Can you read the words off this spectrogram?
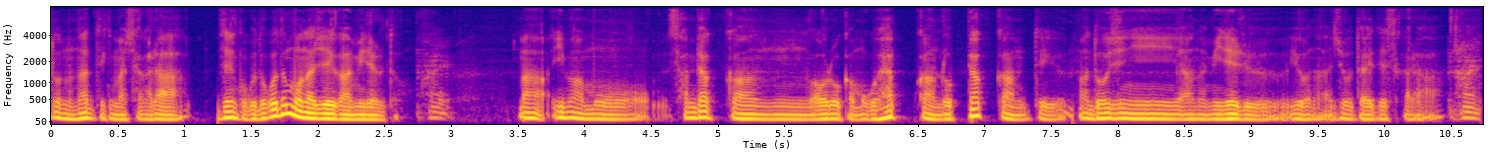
どんどんなってきましたから全国どこでも同じ映画が見れると。えはい。まあ、今もう300巻はおろかも500巻600巻っていう、まあ、同時にあの見れるような状態ですからはい。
